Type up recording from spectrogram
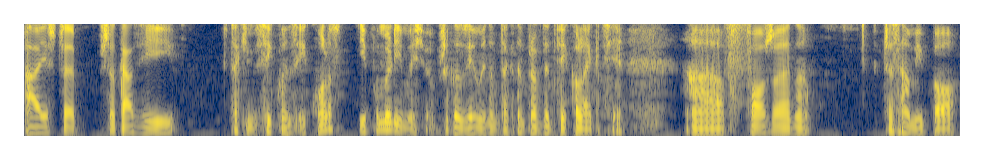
A jeszcze przy okazji w takim sequence equals nie pomylimy się, przekazujemy tam tak naprawdę dwie kolekcje. A w forze, no, czasami po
